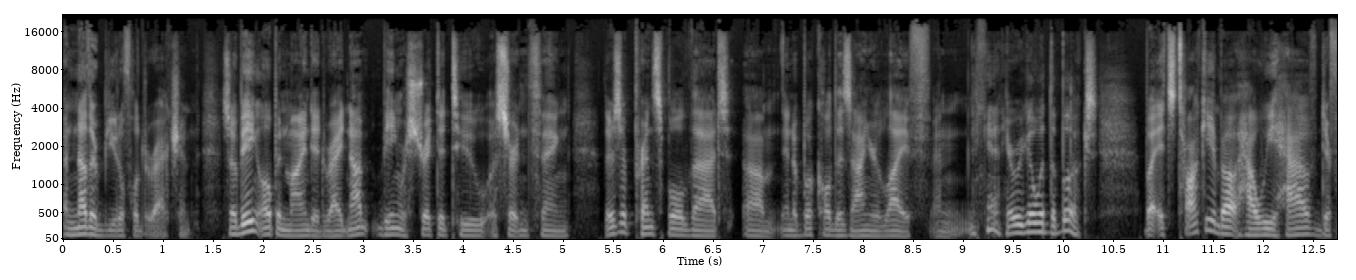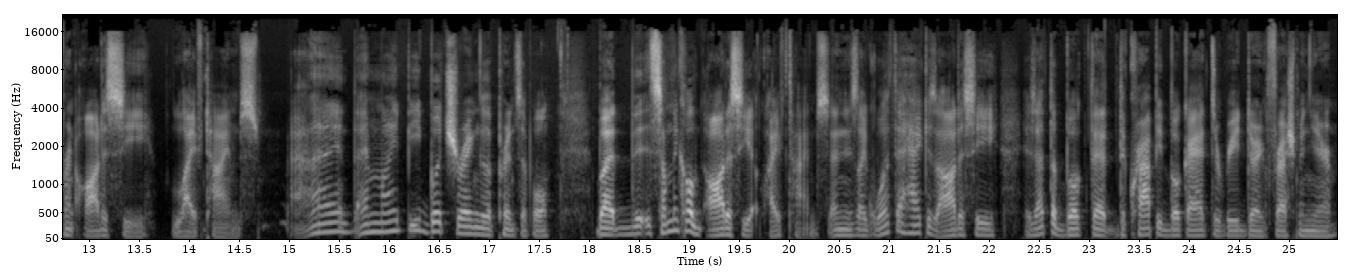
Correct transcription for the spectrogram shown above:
another beautiful direction. So being open-minded, right? Not being restricted to a certain thing. There's a principle that um, in a book called Design Your Life, and again, here we go with the books but it's talking about how we have different Odyssey lifetimes. I, I might be butchering the principle, but it's something called Odyssey at Lifetimes. And he's like, what the heck is Odyssey? Is that the book that the crappy book I had to read during freshman year?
